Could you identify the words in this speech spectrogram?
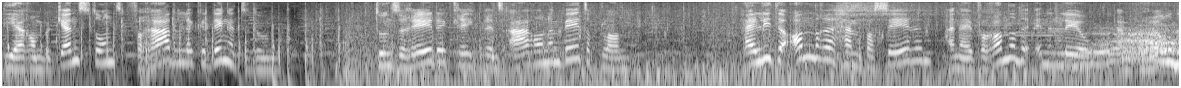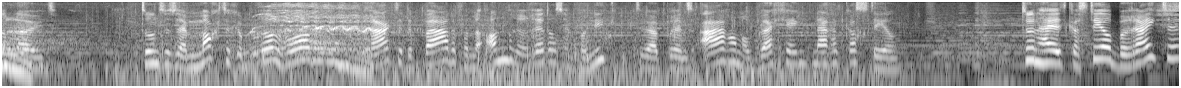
die erom bekend stond verraderlijke dingen te doen. Toen ze reden kreeg prins Aaron een beter plan. Hij liet de anderen hem passeren en hij veranderde in een leeuw en brulde luid. Toen ze zijn machtige brul hoorden, raakten de paarden van de andere ridders in paniek terwijl prins Aaron op weg ging naar het kasteel. Toen hij het kasteel bereikte,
